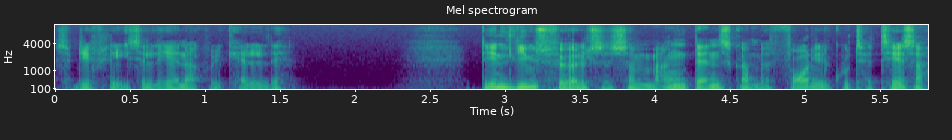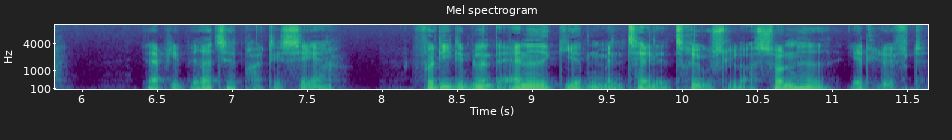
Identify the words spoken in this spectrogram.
som de fleste læger nok vil kalde det. Det er en livsførelse, som mange danskere med fordel kunne tage til sig, eller blive bedre til at praktisere, fordi det blandt andet giver den mentale trivsel og sundhed et løft.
